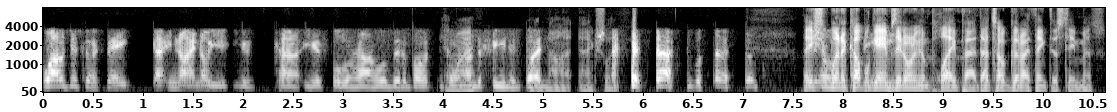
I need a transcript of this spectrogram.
Well, I was just going to say, you know, I know you you kind of you fool around a little bit about Am going I? undefeated, but I'm not actually. They should win a couple games they don't even play, Pat. That's how good I think this team is.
